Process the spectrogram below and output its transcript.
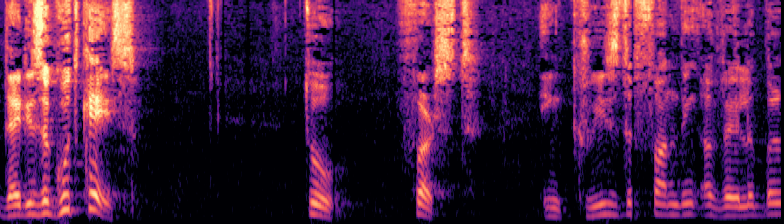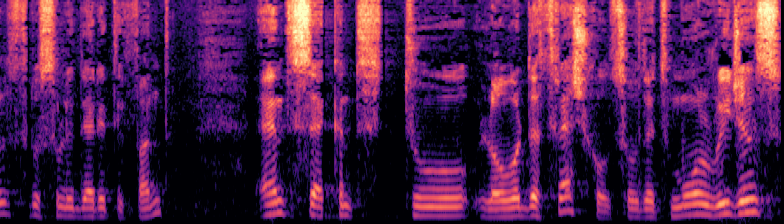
there is a good case to, first, increase the funding available through Solidarity Fund, and second, to lower the threshold so that more regions,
